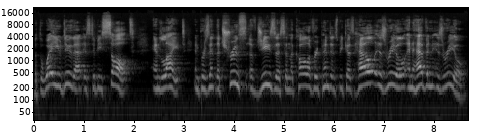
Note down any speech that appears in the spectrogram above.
But the way you do that is to be salt and light and present the truth of Jesus and the call of repentance because hell is real and heaven is real.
